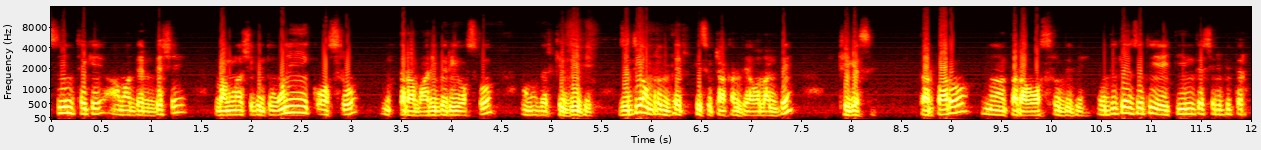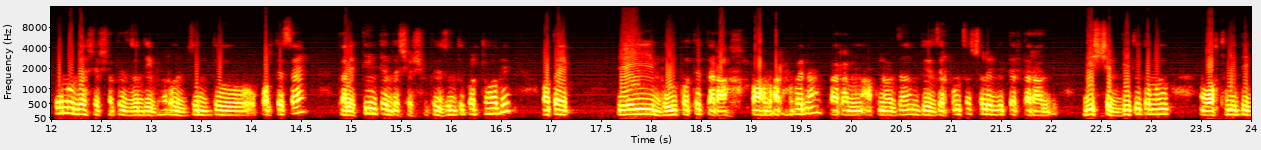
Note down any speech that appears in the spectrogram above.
চীন থেকে আমাদের দেশে বাংলাদেশে কিন্তু অনেক অস্ত্র, তারা ভারী ভারী অস্ত্র আমাদেরকে দিবে। যদিও আমাদের কিছু টাকা দেওয়া লাগবে, ঠিক আছে। তারপরও তারা অস্ত্র দিবে। ওদিকে যদি এই তিন দেশের ভিতর কোনো দেশের সাথে যদি ভারত যুদ্ধ করতে চায়, তাহলে তিনটে দেশের সাথে যুদ্ধ করতে হবে। অতএব এই ভুল পথে তারা পা বাড়াবে না। কারণ আপনারা জানেন, দুই হাজার পঞ্চাশ সালের ভিতর তারা বিশ্বের দ্বিতীয়তম অর্থনৈতিক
